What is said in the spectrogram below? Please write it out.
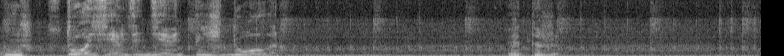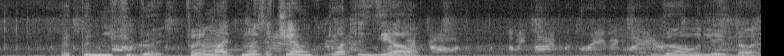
Куш 179 тысяч долларов. Это же... Это нифига... Твою мать, ну зачем? Кто это сделал? Гаули, давай.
